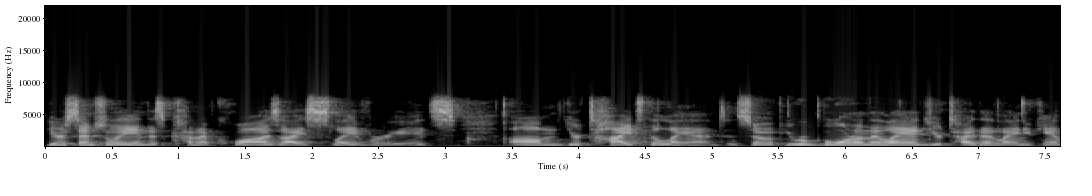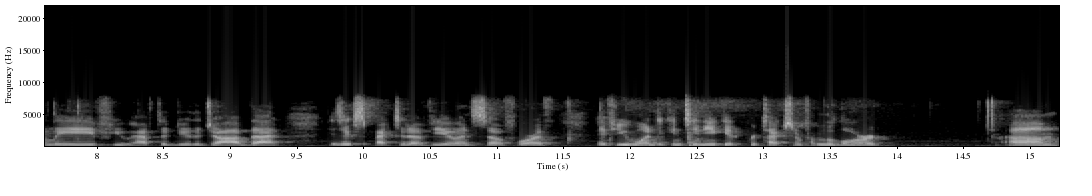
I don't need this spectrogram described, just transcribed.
you're essentially in this kind of quasi slavery. It's um, you're tied to the land, and so if you were born on the land, you're tied to that land. You can't leave. You have to do the job that is expected of you, and so forth. If you want to continue to get protection from the Lord. Um,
